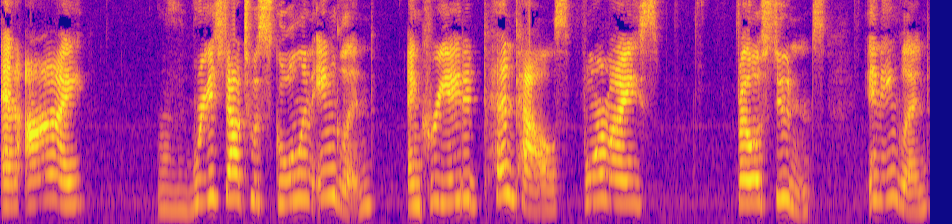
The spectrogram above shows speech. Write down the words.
And I reached out to a school in England and created pen pals for my fellow students in England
